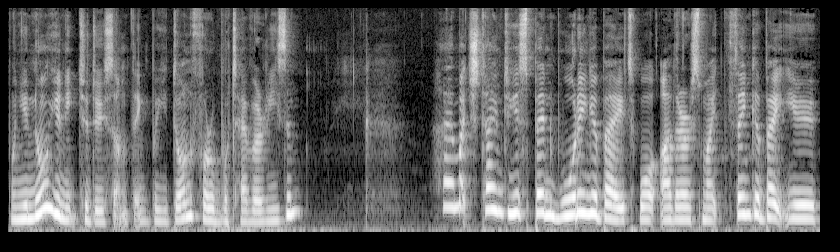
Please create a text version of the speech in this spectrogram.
when you know you need to do something but you don't for whatever reason? How much time do you spend worrying about what others might think about you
